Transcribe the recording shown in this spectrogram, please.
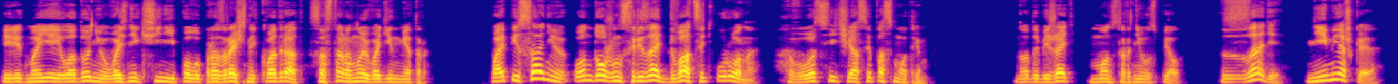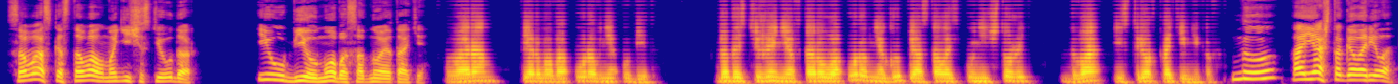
Перед моей ладонью возник синий полупрозрачный квадрат со стороной в один метр. По описанию он должен срезать 20 урона. Вот сейчас и посмотрим. Но добежать монстр не успел. Сзади, не мешкая, сова скостовал магический удар и убил моба с одной атаки. Варан первого уровня убит. До достижения второго уровня группе осталось уничтожить два из трех противников. Ну, а я что говорила?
